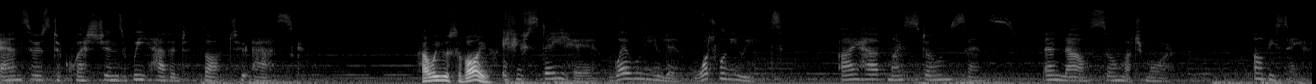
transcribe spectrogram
Answers to questions we haven't thought to ask. How will you survive? If you stay here, where will you live? What will you eat? I have my stone sense, and now so much more. I'll be safe.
